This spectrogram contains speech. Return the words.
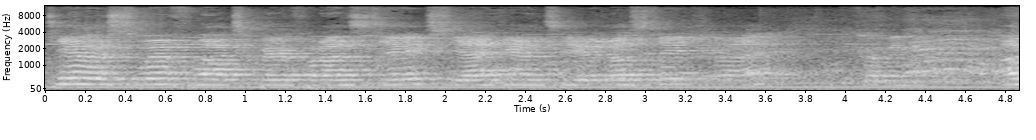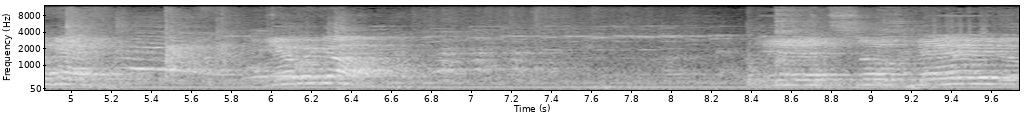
Taylor Swift walks barefoot on stage. Yeah, I can too. No stage, right? Okay, here we go. It's okay to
